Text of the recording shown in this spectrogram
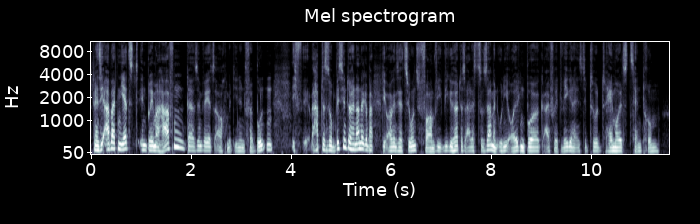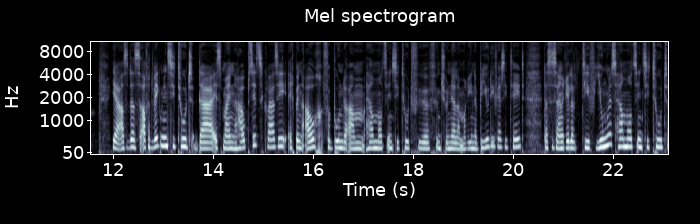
Ich meine, Sie arbeiten jetzt in Bremerhaven, da sind wir jetzt auch mit Ihnen verbunden. Ich habe das so ein bisschen durcheinander gebracht, die Organisationsform, wie, wie gehört das alles zusammen? Uni Oldenburg, Alfred Wegener Institut, Helmholtz Zentrum. Ja, also das Alfred-Wegener-Institut, da ist mein Hauptsitz quasi. Ich bin auch verbunden am Helmholtz-Institut für funktionelle marine Biodiversität. Das ist ein relativ junges Helmholtz-Institut,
